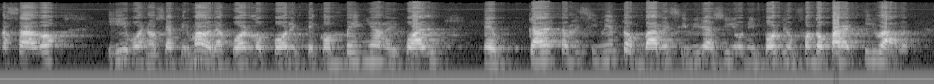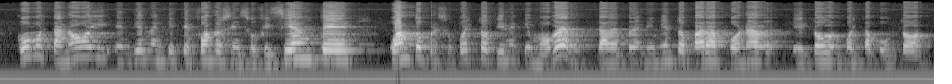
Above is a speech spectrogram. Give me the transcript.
pasado, y bueno, se ha firmado el acuerdo por este convenio en el cual cada establecimiento va a recibir allí un importe, un fondo para activar. ¿Cómo están hoy? ¿Entienden que este fondo es insuficiente? ¿Cuánto presupuesto tiene que mover cada emprendimiento para poner eh, todo en puesta a punto?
